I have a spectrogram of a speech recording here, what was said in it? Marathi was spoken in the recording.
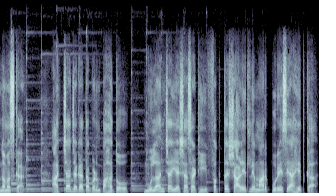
नमस्कार. आजच्या जगात आपण पाहतो मुलांच्या यशासाठी फक्त शाळेतले मार्क पुरेसे आहेत का?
